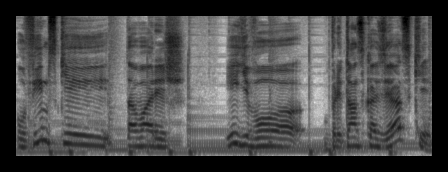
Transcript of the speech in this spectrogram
уфимский товарищ и его британско-азиатский.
